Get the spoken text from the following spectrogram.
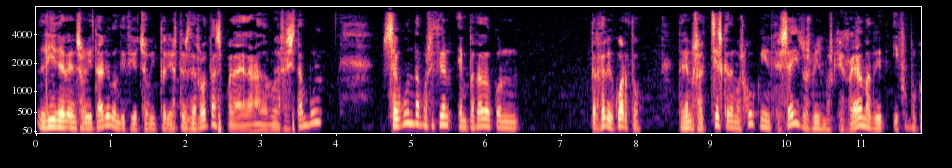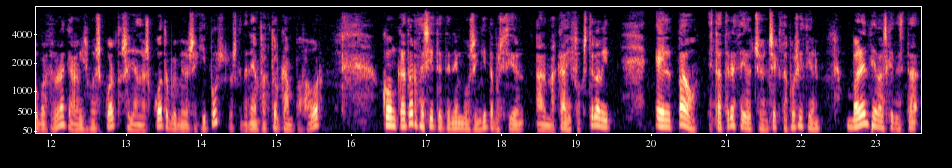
líder en solitario con 18 victorias, 3 derrotas para el ganador UF Istanbul. Segunda posición empatado con tercero y cuarto. Tenemos al Chesca de Moscú 15-6, los mismos que Real Madrid y Fútbol Club Barcelona, que ahora mismo es cuarto, serían los cuatro primeros equipos, los que tenían factor campo a favor. Con 14-7 tenemos en quinta posición al Maccabi Fox Tel Aviv. El PAO está 13-8 en sexta posición. Valencia Basket está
